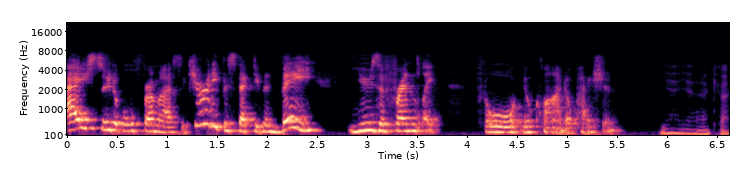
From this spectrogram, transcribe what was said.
a suitable from a security perspective and b user friendly for your client or patient. Yeah, yeah, okay.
